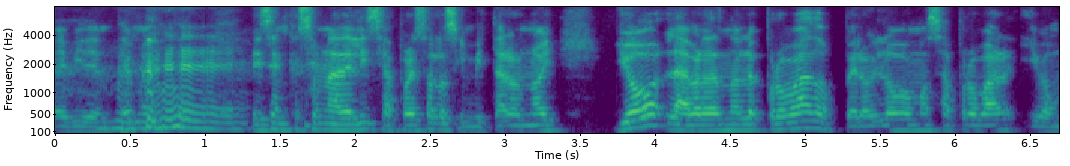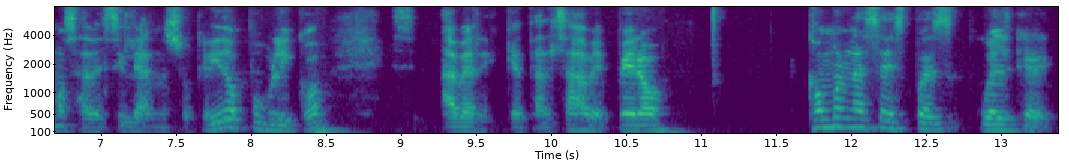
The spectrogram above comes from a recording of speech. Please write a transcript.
evidentemente. Dicen que es una delicia, por eso los invitaron hoy. Yo, la verdad, no lo he probado, pero hoy lo vamos a probar y vamos a decirle a nuestro querido público a ver qué tal sabe. Pero, ¿cómo nace después Welker,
